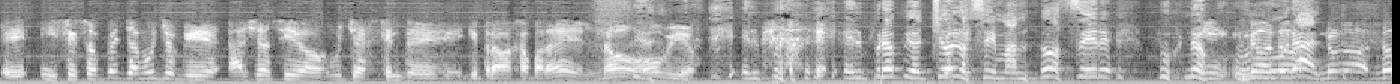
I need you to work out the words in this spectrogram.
eh, y se sospecha mucho que haya sido mucha gente que trabaja para él, ¿no? Obvio. El, pro- el propio Cholo se mandó a hacer uno- Y un no, no, no, no,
